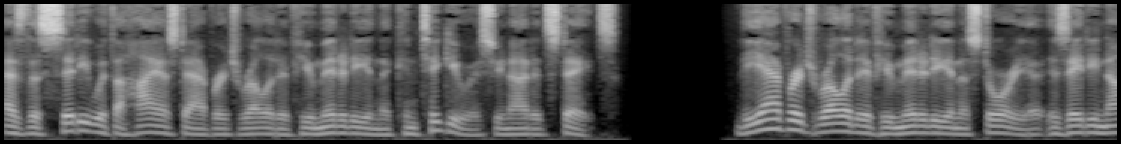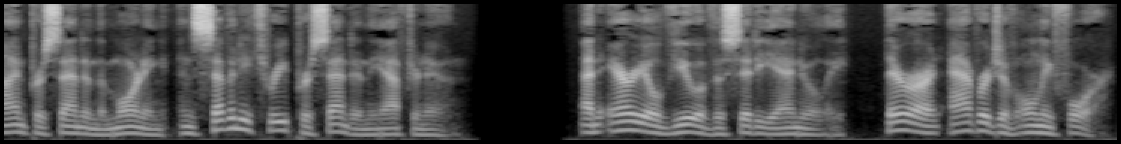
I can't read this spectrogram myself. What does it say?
as the city with the highest average relative humidity in the contiguous United States. The average relative humidity in Astoria is 89% in the morning and 73% in the afternoon. An aerial view of the city annually, there are an average of only four.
